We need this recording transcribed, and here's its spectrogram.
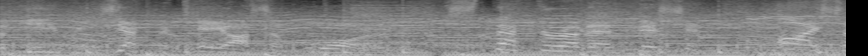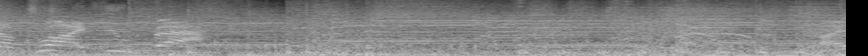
Of Yi reject the chaos of war. Spectre of ambition, I shall drive you back! I...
